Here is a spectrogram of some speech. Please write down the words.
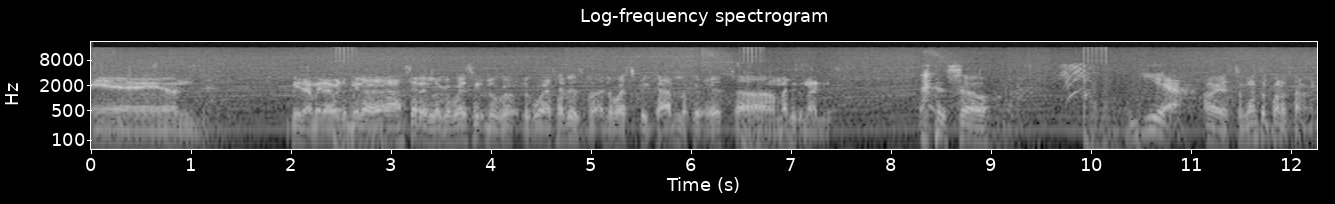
and mira, mira, mira, hacer lo que voy a decir, lo, lo que voy a hacer es le voy a explicar lo que es uh, Marido Madness. so, yeah. All right. So once upon a time,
